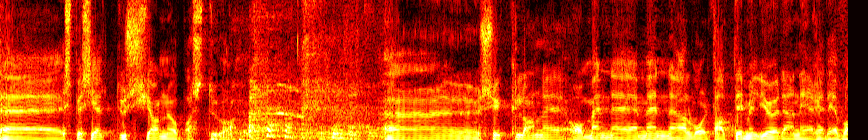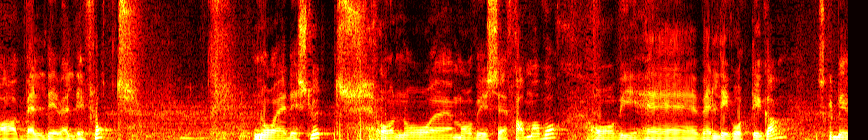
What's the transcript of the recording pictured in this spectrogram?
Eh, spesielt dusjene og badstua. Eh, syklene og men, men alvorlig talt, det miljøet der nede, det var veldig, veldig flott. Nå er det slutt, og nå eh, må vi se framover. Og vi er veldig godt i gang. Det skal bli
